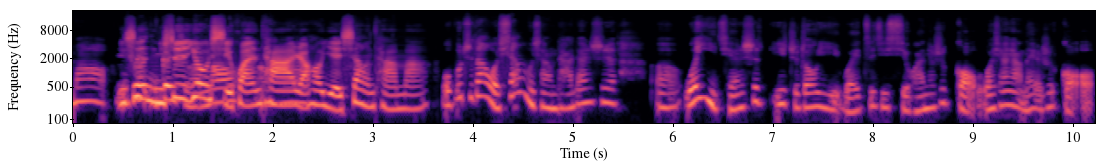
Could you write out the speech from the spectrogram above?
猫？你是你是又喜欢它，然后也像它吗？我不知道我像不像它，但是。呃，我以前是一直都以为自己喜欢的是狗，我想养的也是狗，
